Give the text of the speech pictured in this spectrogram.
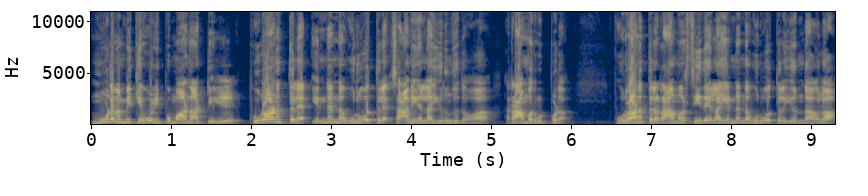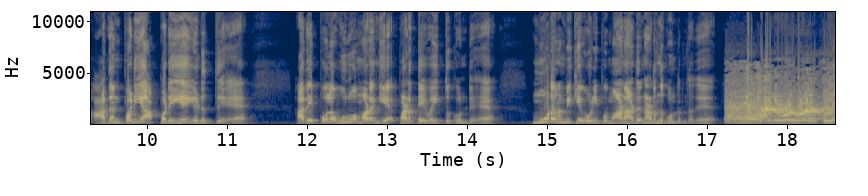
மூடநம்பிக்கை ஒழிப்பு மாநாட்டில் புராணத்தில் என்னென்ன உருவத்தில் சாமிகள்லாம் இருந்ததோ ராமர் உட்பட புராணத்தில் ராமர் சீதையெல்லாம் என்னென்ன உருவத்தில் இருந்தாங்களோ அதன்படி அப்படியே எடுத்து அதை போல உருவம் அடங்கிய படத்தை வைத்துக்கொண்டு மூடநம்பிக்கை ஒழிப்பு மாநாடு நடந்து கொண்டிருந்தது. அந்த ஊர்வலத்துல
